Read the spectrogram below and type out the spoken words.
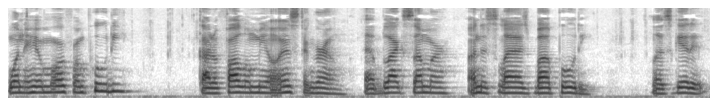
Want to hear more from Pootie? Gotta follow me on Instagram at Black Summer by Pootie. Let's get it.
